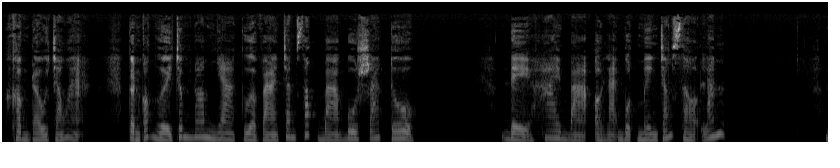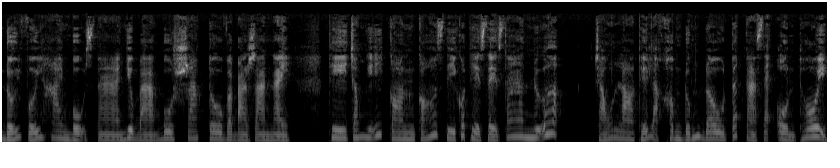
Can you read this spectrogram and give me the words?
Không đâu cháu ạ. À cần có người trông nom nhà cửa và chăm sóc bà Busato. Để hai bà ở lại một mình cháu sợ lắm. Đối với hai bộ già như bà Busato và bà già này, thì cháu nghĩ còn có gì có thể xảy ra nữa. Cháu lo thế là không đúng đâu, tất cả sẽ ổn thôi.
